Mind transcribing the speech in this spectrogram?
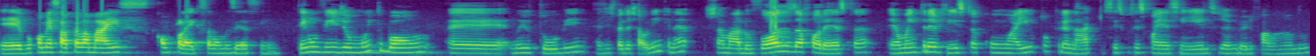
é, vou começar pela mais complexa, vamos dizer assim. Tem um vídeo muito bom é, no YouTube, a gente vai deixar o link, né? Chamado Vozes da Floresta. É uma entrevista com Ailton Krenak. Não sei se vocês conhecem ele, se já viram ele falando.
